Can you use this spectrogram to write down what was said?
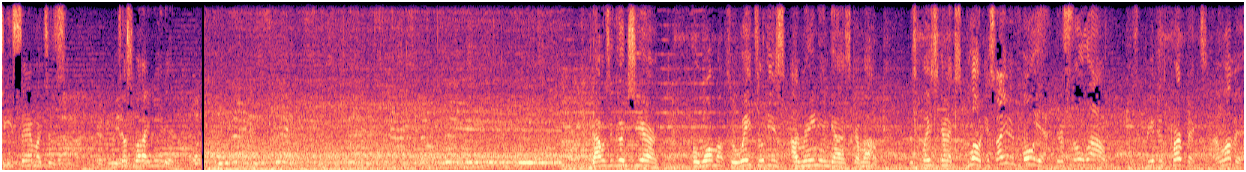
cheese sandwich is just what I needed. That was a good cheer for warm-up. So wait till these Iranian guys come out. This place is gonna explode. It's not even full yet. They're so loud. It's perfect. I love it.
